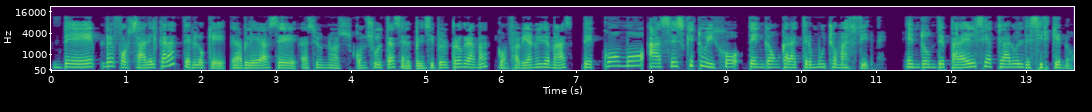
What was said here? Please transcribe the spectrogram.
de reforzar el carácter, lo que hablé hace, hace unas consultas en el principio del programa con Fabiano y demás, de cómo haces que tu hijo tenga un carácter mucho más firme, en donde para él sea claro el decir que no,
